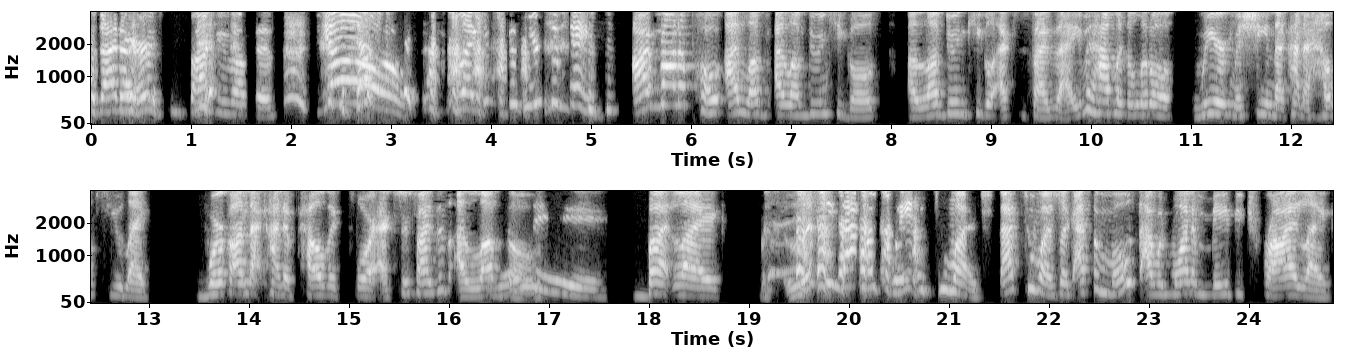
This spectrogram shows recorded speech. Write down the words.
vagina hurts talking about this. Yo, like here's the thing. I'm not a po. I love I love doing Kegels. I love doing Kegel exercises. I even have like a little weird machine that kind of helps you like work on that kind of pelvic floor exercises. I love really? those. But like lifting that much weight is too much. That's too much. Like at the most, I would want to maybe try like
